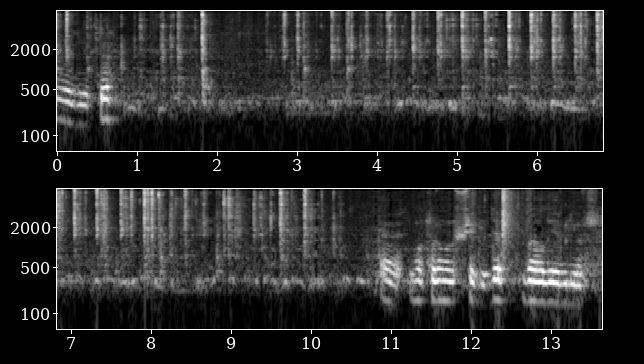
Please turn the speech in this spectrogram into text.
Bu vaziyette Evet, motorumuzu şu şekilde bağlayabiliyoruz.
